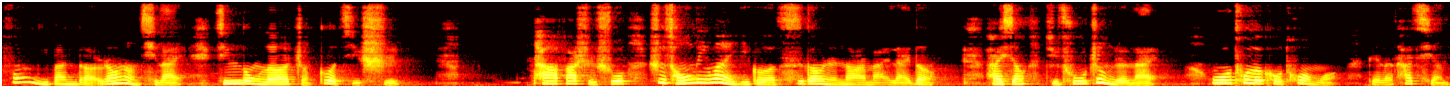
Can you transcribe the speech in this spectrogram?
风一般的嚷嚷起来，惊动了整个集市。他发誓说是从另外一个呲缸人那儿买来的，还想举出证人来。我吐了口唾沫，给了他钱，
